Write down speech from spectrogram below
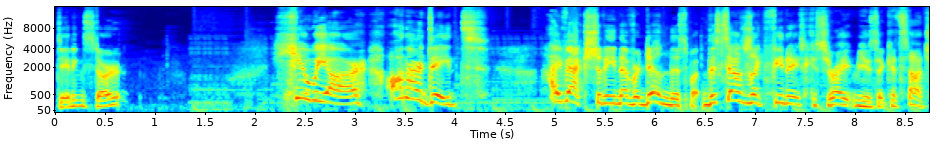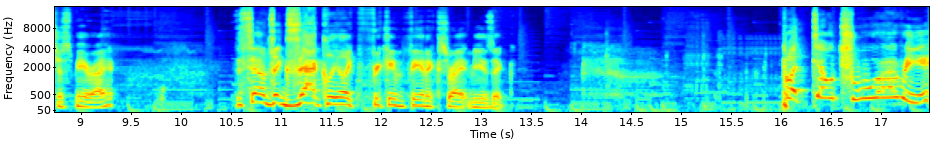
Dating start? Here we are on our date. I've actually never done this, but this sounds like Phoenix Wright music. It's not just me, right? This sounds exactly like freaking Phoenix Wright music. But don't worry.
